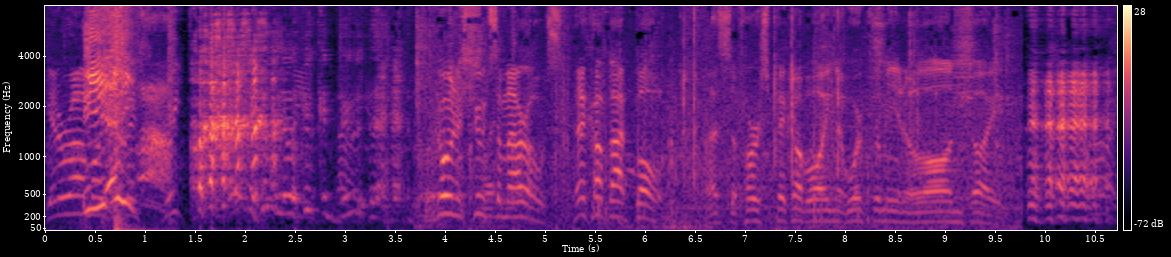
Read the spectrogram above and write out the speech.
Get around my defense. I didn't know you could do that. We're going to shoot some arrows. Pick up that bow. That's the first pickup line that worked for me in a long time. Alright.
